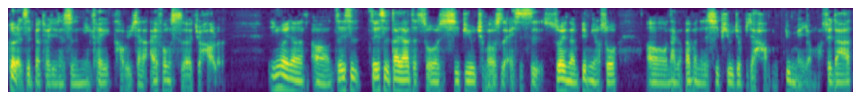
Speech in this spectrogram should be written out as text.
个人是比较推荐的是，你可以考虑一下 iPhone 十二就好了。因为呢，呃，这一次这一次大家的说 CPU 全部都是 S 四，所以呢，并没有说，哦、呃，哪个版本的 CPU 就比较好，并没有嘛，所以大家，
